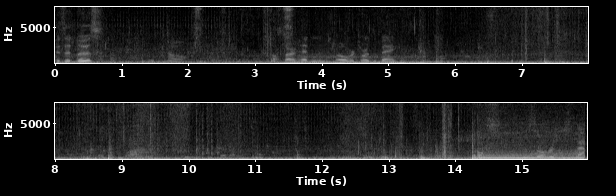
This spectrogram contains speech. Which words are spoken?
Is it loose? No. I'll start heading over towards the bank. The silver's I stacked.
